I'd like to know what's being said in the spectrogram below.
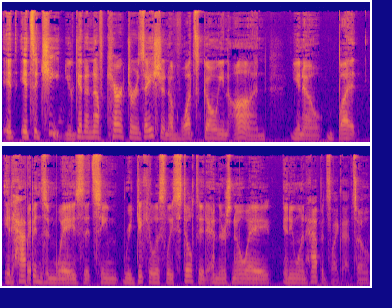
it, it's a cheat. You get enough characterization of what's going on, you know, but it happens in ways that seem ridiculously stilted and there's no way anyone happens like that. So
